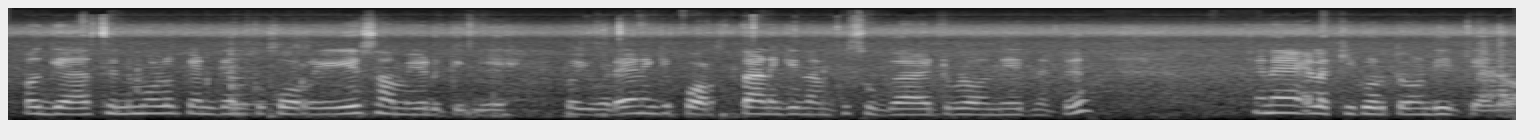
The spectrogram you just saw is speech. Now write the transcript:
അപ്പോൾ ഗ്യാസിന്റെ മുകളിലൊക്കെ ആണെങ്കിൽ നമുക്ക് കുറേ സമയം എടുക്കില്ലേ? അപ്പോൾ ഇവിടെ ആണെങ്കിൽ പുറത്താണെങ്കിൽ നമുക്ക് സുഖമായിട്ട് ഇവിടെ വന്നിരുന്നിട്ട് ഇങ്ങനെ ഇളക്കി കൊടുത്തുകൊണ്ടിരിക്കാമല്ലോ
